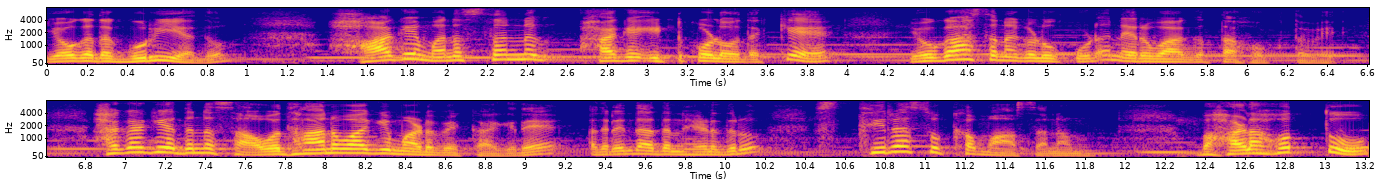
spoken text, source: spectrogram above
ಯೋಗದ ಗುರಿ ಅದು. ಹಾಗೆ ಮನಸ್ಸನ್ನು ಹಾಗೆ ಇಟ್ಕೊಳ್ಳೋದಕ್ಕೆ ಯೋಗಾಸನಗಳು ಕೂಡ ನೆರವಾಗುತ್ತಾ ಹೋಗ್ತವೆ. ಹಾಗಾಗಿ ಅದನ್ನು ಸಾವಧಾನವಾಗಿ ಮಾಡಬೇಕಾಗಿದೆ. ಅದರಿಂದ ಅದನ್ನು ಹೇಳಿದ್ರು ಸ್ಥಿರ ಸುಖಮಾಸನಂ. ಬಹಳ ಹೊತ್ತು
